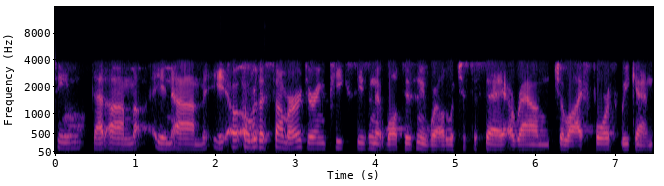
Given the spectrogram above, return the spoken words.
seen that um, in um, over the summer during peak season at Walt Disney World, which is to say around July 4th weekend,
